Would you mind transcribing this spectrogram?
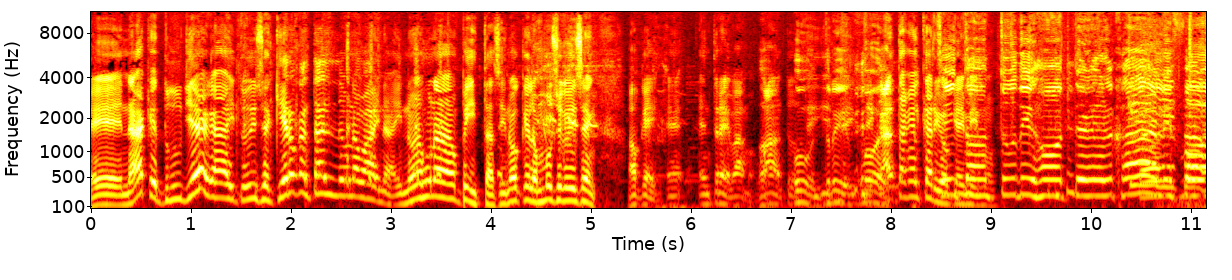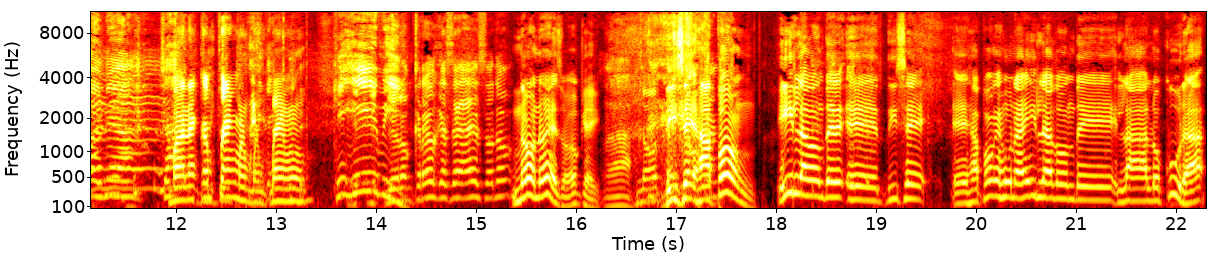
Eh, nada, que tú llegas y tú dices, quiero cantar de una vaina. Y no es una pista, sino que los músicos dicen, ok, eh, entré, vamos. two, three, y- y- y cantan el karaoke mismo. to the Hotel California. Qué heavy. Yo no creo que sea eso, ¿no? No, no es eso, ok. No dice Japón, isla donde, eh, dice, eh, Japón es una isla donde la locura,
